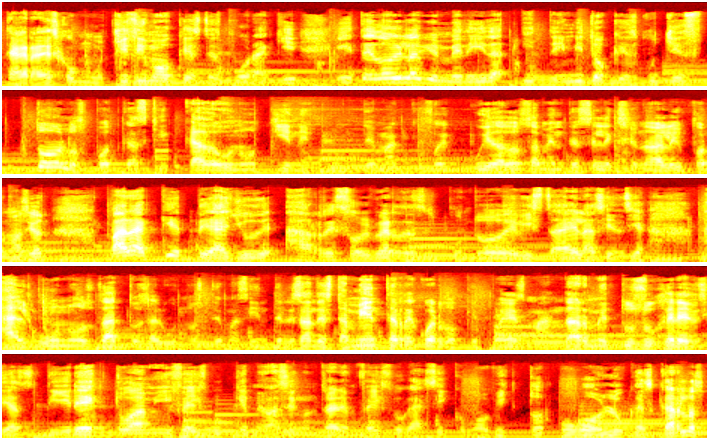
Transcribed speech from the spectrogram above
te agradezco muchísimo que estés por aquí y te doy la bienvenida y te invito a que escuches todos los podcasts que cada uno tiene un tema que fue cuidadosamente seleccionada la información para que te ayude a resolver desde el punto de vista de la ciencia algunos datos, algunos temas interesantes. También te recuerdo que puedes mandarme tus sugerencias directo a mi Facebook que me vas a encontrar en Facebook así como Víctor Hugo Lucas Carlos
